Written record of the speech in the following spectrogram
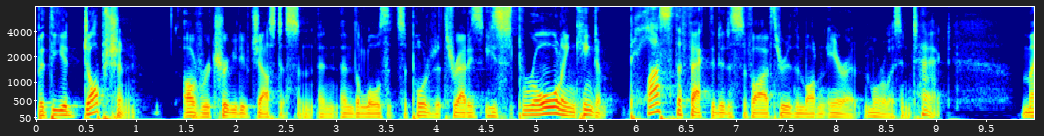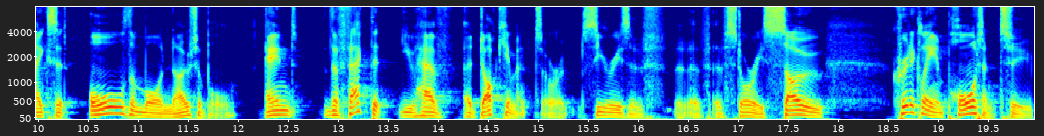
But the adoption of retributive justice and, and, and the laws that supported it throughout his, his sprawling kingdom, plus the fact that it has survived through the modern era more or less intact, makes it all the more notable. And the fact that you have a document or a series of, of, of stories so critically important to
